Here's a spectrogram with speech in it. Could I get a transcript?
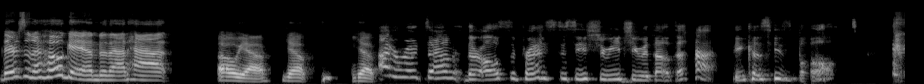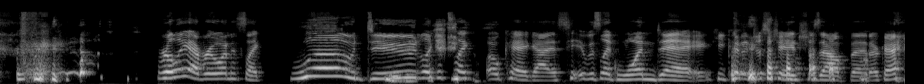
there's an ahoge under that hat. oh yeah yep yep I wrote down they're all surprised to see Shuichi without the hat because he's bald. Really, everyone is like, whoa, dude. Like it's like, okay, guys. It was like one day. He could have just changed his outfit, okay?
